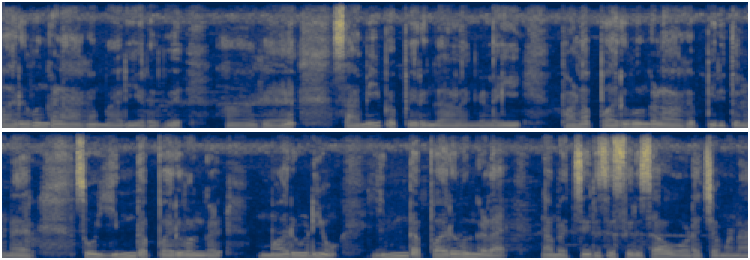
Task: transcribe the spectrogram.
பருவங்களாக மாறுகிறது. ஆக சமீப பெருங்காலங்களை பல பருவங்களாக பிரித்துள்ளனர். ஸோ இந்த பருவங்கள் மறுபடியும் இந்த பருவங்களை நம்ம சிறுசு சிறுசாக உடைச்சோம்னா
